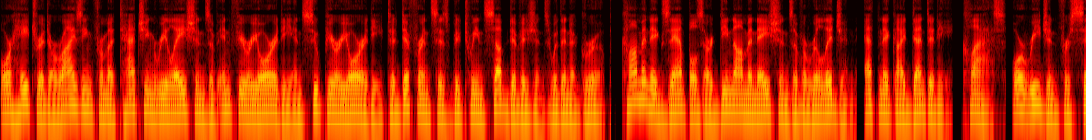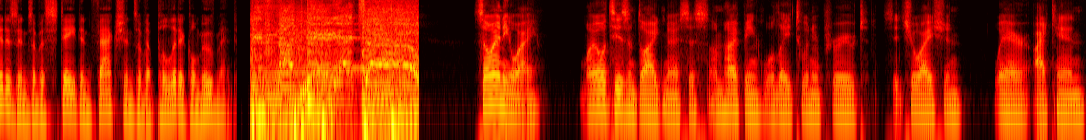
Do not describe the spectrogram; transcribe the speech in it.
or hatred arising from attaching relations of inferiority and superiority to differences between subdivisions within a group. Common examples are denominations of a religion, ethnic identity, class, or region for citizens of a state and factions of a political movement. So, anyway, my autism diagnosis, I'm hoping, will lead to an improved situation where I can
